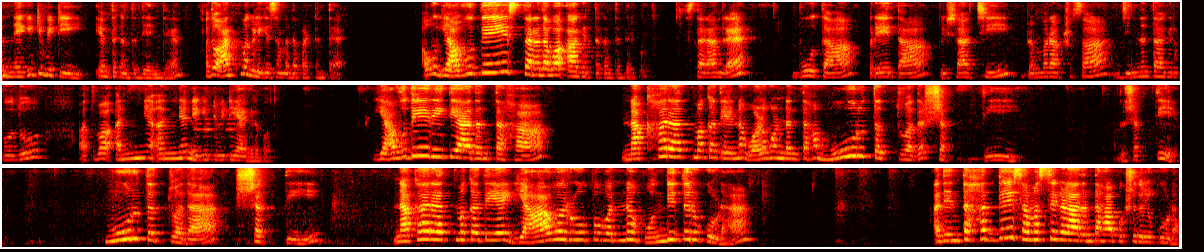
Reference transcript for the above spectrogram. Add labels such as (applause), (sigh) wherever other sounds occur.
Negativity ಎಂಬತಕ್ಕಂಥದ್ದು ಏನಿದೆ, ಅದು ಆತ್ಮಗಳಿಗೆ ಸಂಬಂಧಪಟ್ಟಂತೆ. ಅವು ಯಾವುದೇ ಸ್ತರದವ ಆಗಿರ್ತಕ್ಕಂಥದ್ದಿರ್ಬೋದು ಸ್ತರ ಅಂದರೆ ಭೂತ, ಪ್ರೇತ, ಪಿಶಾಚಿ, ಬ್ರಹ್ಮರಾಕ್ಷಸ, ಜಿನ್ನಂತಾಗಿರ್ಬೋದು ಅಥವಾ ಅನ್ಯ ಅನ್ಯ ನೆಗೆಟಿವಿಟಿ ಆಗಿರ್ಬೋದು. ಯಾವುದೇ ರೀತಿಯಾದಂತಹ ನಕಾರಾತ್ಮಕತೆಯನ್ನು ಒಳಗೊಂಡಂತಹ ಮೂರು ತತ್ವದ ಶಕ್ತಿ. ಅದು ಶಕ್ತಿಯೇ. ಮೂರು ತತ್ವದ ಶಕ್ತಿ ನಕಾರಾತ್ಮಕತೆಯ ಯಾವ ರೂಪವನ್ನು ಹೊಂದಿದ್ದರೂ ಕೂಡ ಅದೆಂತಹದ್ದೇ ಸಮಸ್ಯೆಗಳಾದಂತಹ ಪಕ್ಷದಲ್ಲೂ ಕೂಡ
